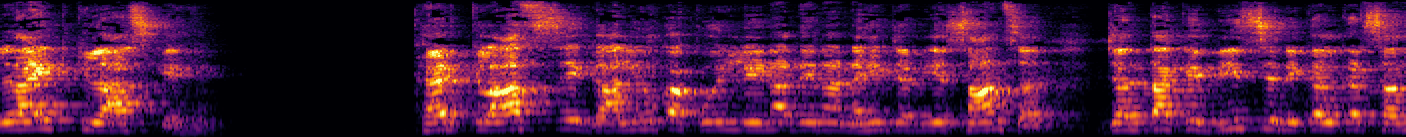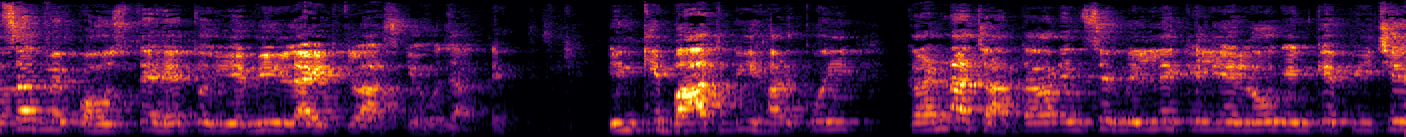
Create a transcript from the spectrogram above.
इलाइट क्लास के हैं। खैर क्लास से गालियों का कोई लेना देना नहीं जब ये सांसद जनता के बीच से निकलकर संसद में पहुँचते हैं तो ये भी लाइट क्लास के हो जाते हैं। इनकी बात भी हर कोई करना चाहता है और इनसे मिलने के लिए लोग इनके पीछे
